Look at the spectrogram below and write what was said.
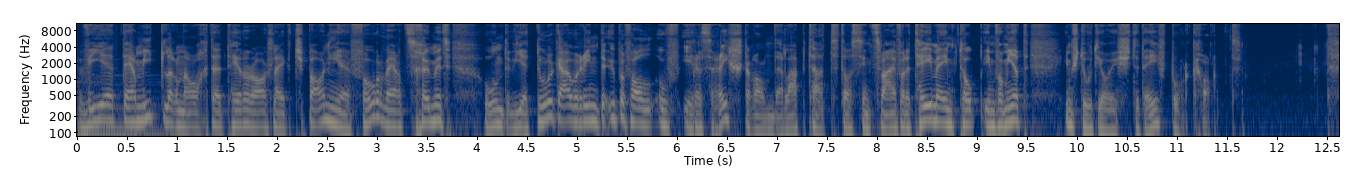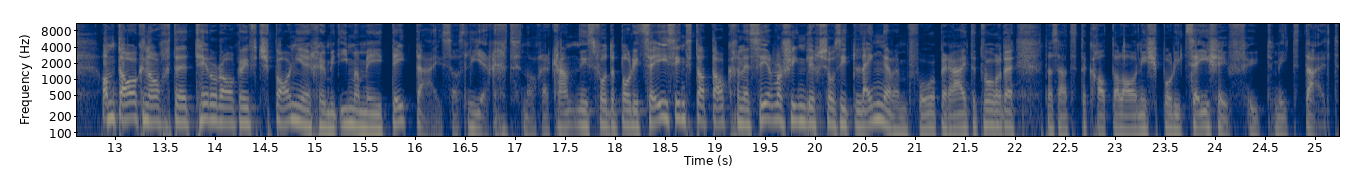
Wie die Ermittler nach den Terroranschlägen in Spanien vorwärts kommen und wie die Thurgauerin den Überfall auf ihr Restaurant erlebt hat, das sind zwei von den Themen im Top informiert. Im Studio ist der Dave Burkhardt. Am Tag nach dem Terrorangriff in Spanien kommen immer mehr Details ans Licht. Nach Erkenntnis von der Polizei sind die Attacken sehr wahrscheinlich schon seit längerem vorbereitet worden. Das hat der katalanische Polizeichef heute mitgeteilt.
